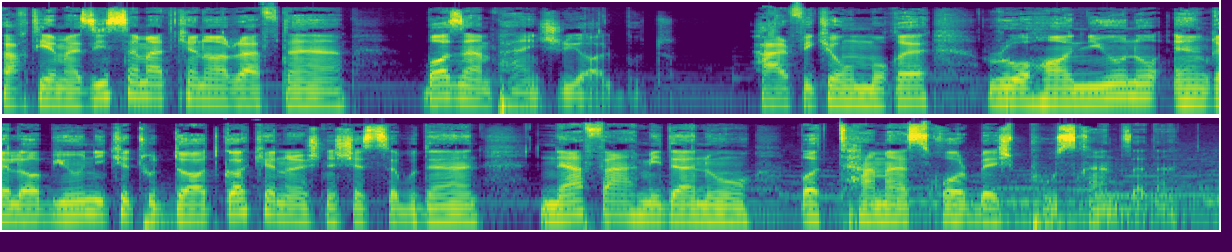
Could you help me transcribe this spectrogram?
وقتی هم از این سمت کنار رفتم بازم پنج ریال بود. حرفی که اون موقع روحانیون و انقلابیونی که تو دادگاه کنارش نشسته بودن نفهمیدن و با تمسخر بهش پوزخند زدن.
